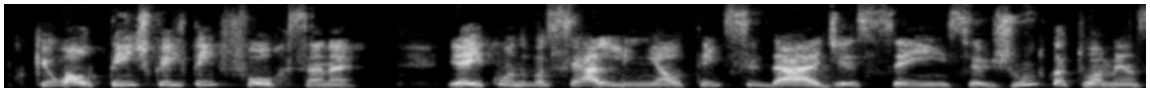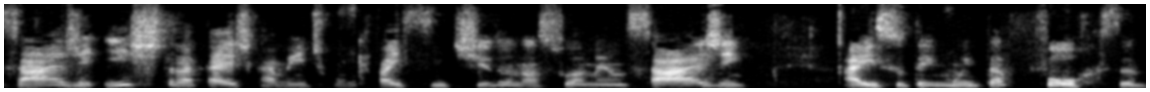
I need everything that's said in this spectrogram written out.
porque o autêntico ele tem força, né? E aí, quando você alinha autenticidade, essência, junto com a tua mensagem, e estrategicamente com o que faz sentido na sua mensagem, aí isso tem muita força.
